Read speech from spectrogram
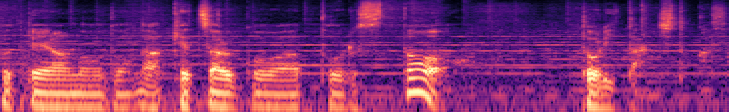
プテラノドンあケツァルコアトルスと鳥たちとかさ。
